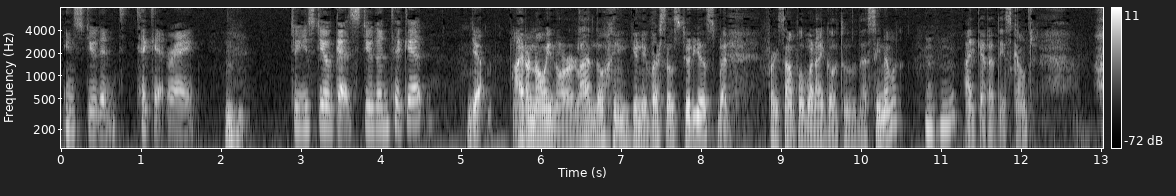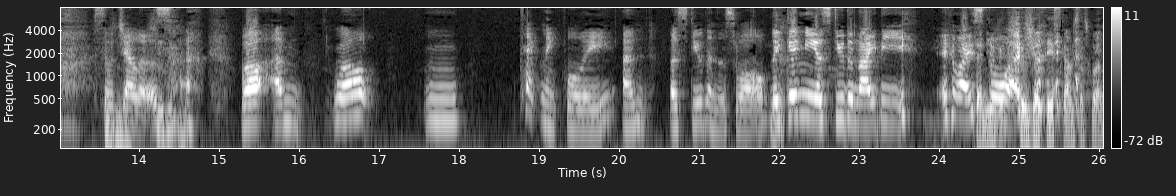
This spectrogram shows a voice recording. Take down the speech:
in student ticket, right? Do you still get student ticket? Yeah. I don't know in Orlando in Universal Studios, but for example, when I go to the cinema, I get a discount. so jealous. well, I'm well. Mm, technically, I'm a student as well. They gave me a student ID in my Then you school. get, you'll get actually. discounts as well.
